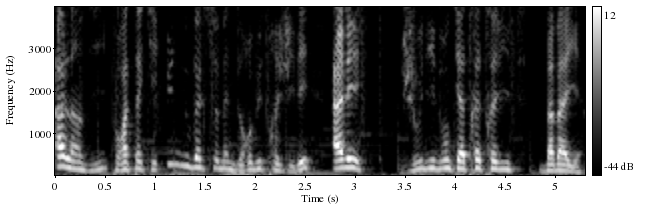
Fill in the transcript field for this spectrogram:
à lundi pour attaquer une nouvelle semaine de revue de presse JV. Allez, je vous dis donc à très très vite. Bye bye.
